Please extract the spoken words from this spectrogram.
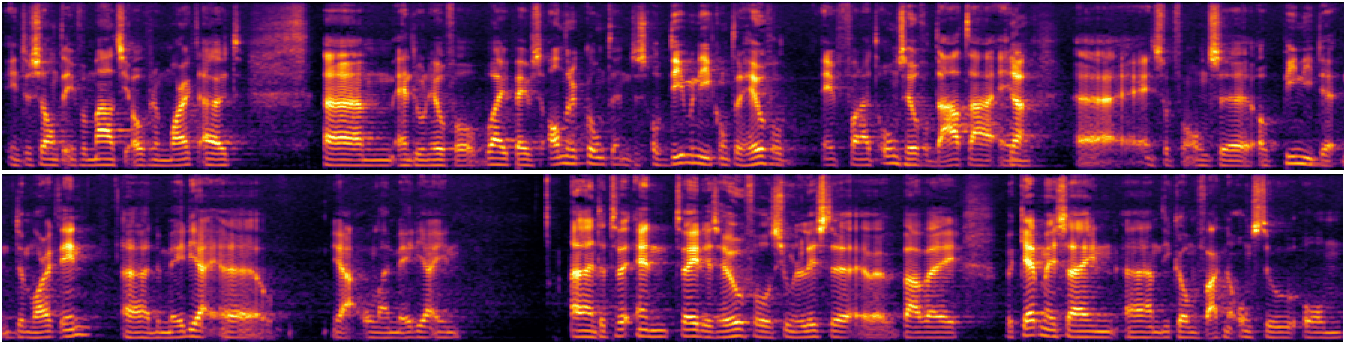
interessante informatie over de markt uit. Um, en doen heel veel whitepapers, andere content. Dus op die manier komt er heel veel vanuit ons heel veel data en ja. Een soort van onze opinie de, de markt in. Eh, de media, eh, ja, online media in. Uh, en tweede is heel veel journalisten waar wij bekend mee zijn. die komen vaak naar ons toe om,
